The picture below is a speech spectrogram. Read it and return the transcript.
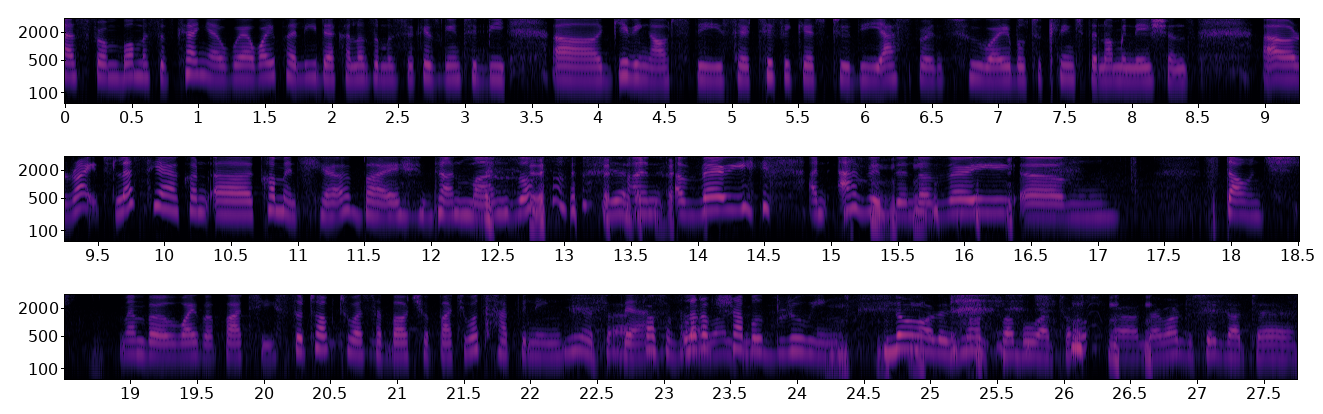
us from Bomas of Kenya, where Wiper leader Kalonzo Musyoka is going to be uh, giving out the certificate to the aspirants who were able to clinch the nominations. All right, let's hear a con- uh, comment here by Dan Maanzo, Yes. and a very, an avid and a very um, staunch member of Wiper Party. So talk to us about your party. What's happening Yes, uh, there? first of a lot I of trouble brewing. No, there's no trouble at all. and I want to say that uh,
